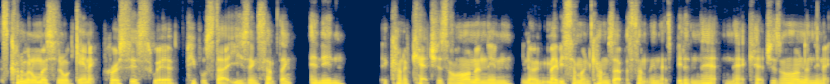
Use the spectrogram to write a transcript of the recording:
it's kind of an almost an organic process where people start using something and then it kind of catches on and then you know maybe someone comes up with something that's better than that and that catches on and then it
